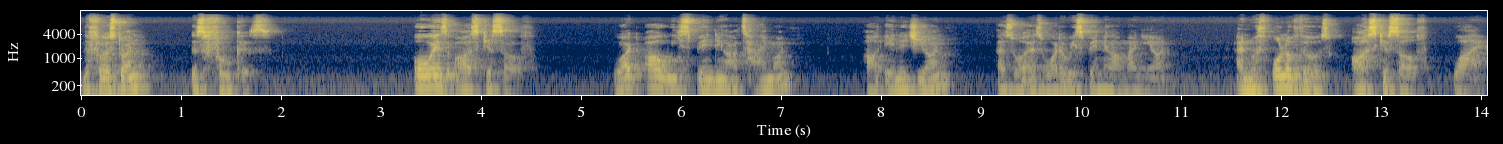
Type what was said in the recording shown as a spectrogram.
The first one is focus. Always ask yourself, what are we spending our time on, our energy on, as well as what are we spending our money on? And with all of those, ask yourself why.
